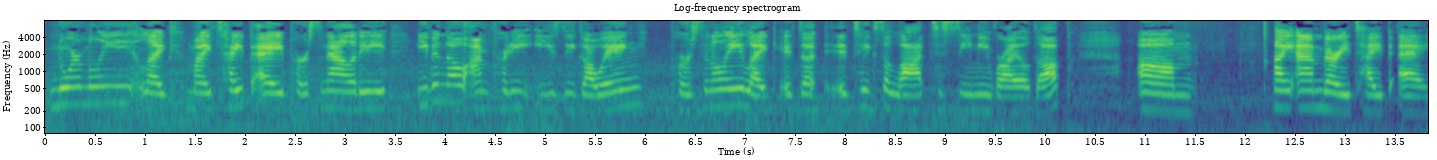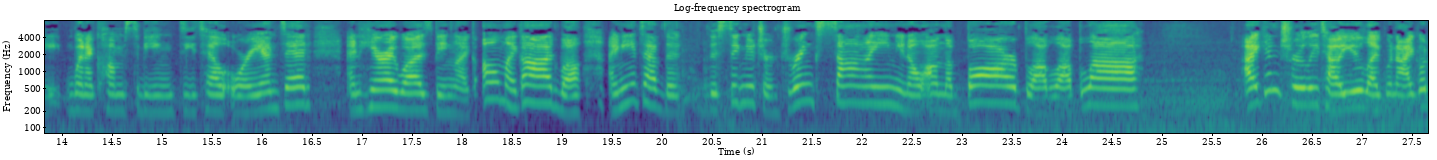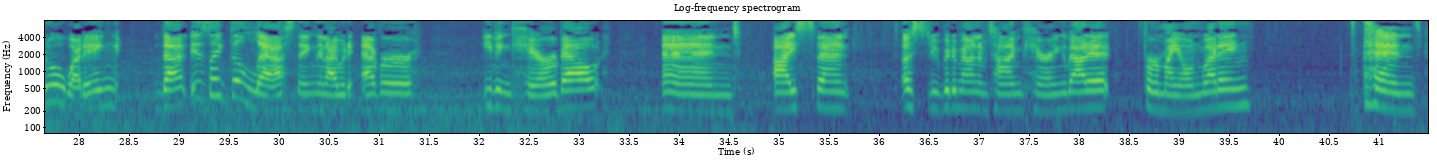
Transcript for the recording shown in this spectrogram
normally like my type A personality, even though I'm pretty easygoing personally, like it it takes a lot to see me riled up. Um I am very type A when it comes to being detail oriented. And here I was being like, oh my God, well, I need to have the, the signature drink sign, you know, on the bar, blah, blah, blah. I can truly tell you, like, when I go to a wedding, that is like the last thing that I would ever even care about. And I spent a stupid amount of time caring about it for my own wedding. And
